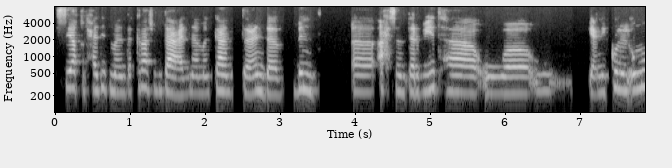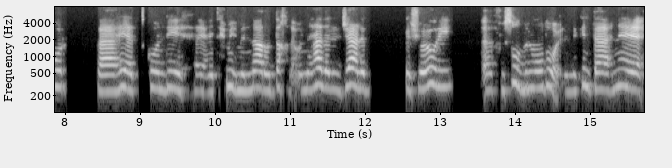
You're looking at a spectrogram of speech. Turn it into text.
سياق الحديث ما نذكراش بتاع إن من كانت عنده بنت أحسن تربيتها ويعني كل الأمور فهي تكون ليه يعني تحميه من النار والدخلة. وإن هذا الجانب الشعوري في صلب الموضوع. إنك أنت هنا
